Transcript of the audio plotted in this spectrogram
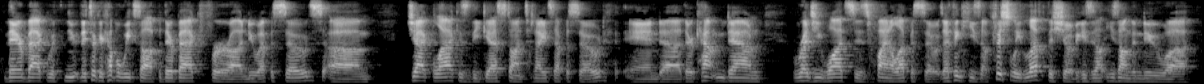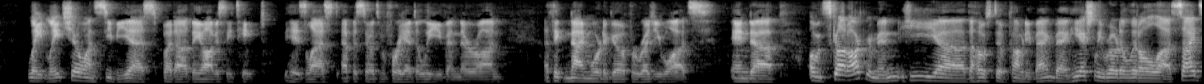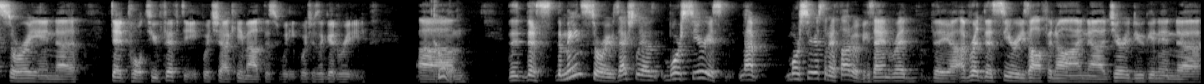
they're back with new. They took a couple weeks off, but they're back for uh, new episodes. Um, Jack Black is the guest on tonight's episode, and uh, they're counting down Reggie Watts' final episodes. I think he's officially left the show because he's on the new uh, Late Late Show on CBS, but uh, they obviously taped his last episodes before he had to leave, and they're on. I think nine more to go for Reggie Watts. And uh, oh, and Scott Aukerman, he uh, the host of Comedy Bang Bang, he actually wrote a little uh, side story in uh, Deadpool 250, which uh, came out this week, which is a good read. Um, Cool. The, the the main story was actually I was more serious, not more serious than I thought it would because I hadn't read the uh, I've read the series off and on. Uh, Gerry Duggan and uh,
